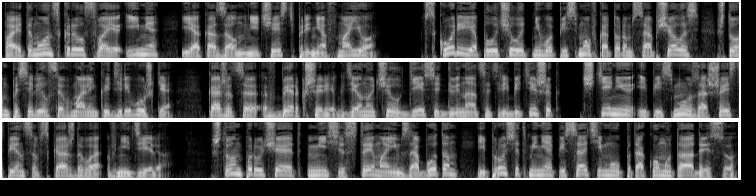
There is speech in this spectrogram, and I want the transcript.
Поэтому он скрыл свое имя и оказал мне честь, приняв мое. Вскоре я получил от него письмо, в котором сообщалось, что он поселился в маленькой деревушке, кажется, в Беркшире, где он учил 10-12 ребятишек чтению и письму за 6 пенсов с каждого в неделю. Что он поручает миссис Т моим заботам и просит меня писать ему по такому-то адресу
